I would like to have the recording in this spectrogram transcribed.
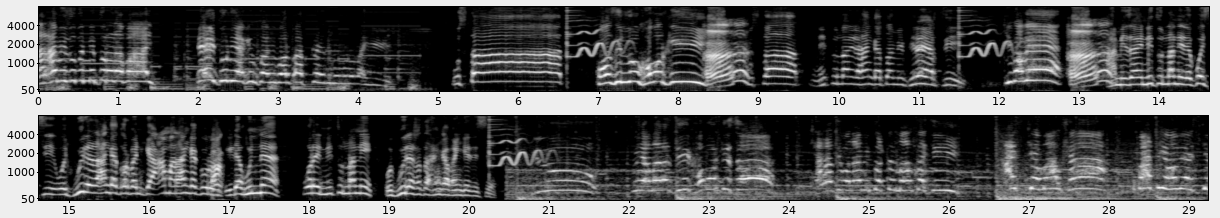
আর আমি যদি নিতুর না পাই, এই দুনিয়া কিন্তু আমি বরবাদ করে দিব মনে রাখিস? উস্তাদ! কজিল্লু খবর কি? উস্তাদ নিতু নানির হাঙ্গা তো আমি ফিরে আসছি কি কবে? আমি যাই নিতুন নানিরে কইছি ওই বুড়ের হাঙ্গা করবেন কে? আমার হাঙ্গা করুন। এটা হুন না পরে নিতুন নানি ওই বুড়ের সাথে হাঙ্গা ভাঙ্গে দিছে। তুই আমার যে খবর দিছ সারা জীবন আমি তোর মাল চাইছি। আজকে মাল খা পার্টি হবে আজকে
